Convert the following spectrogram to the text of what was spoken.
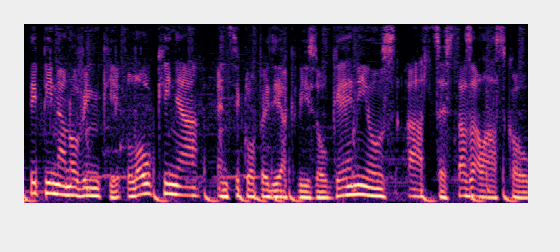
Tipy na novinky Loukyňa, Encyklopédia kvízov Genius a Cesta za láskou.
